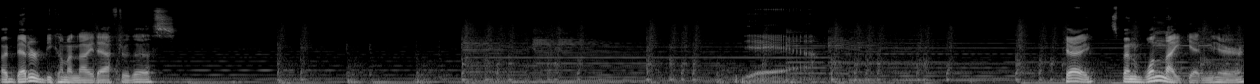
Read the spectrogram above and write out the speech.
I better become a knight after this. Yeah. Okay, spend one night getting here.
